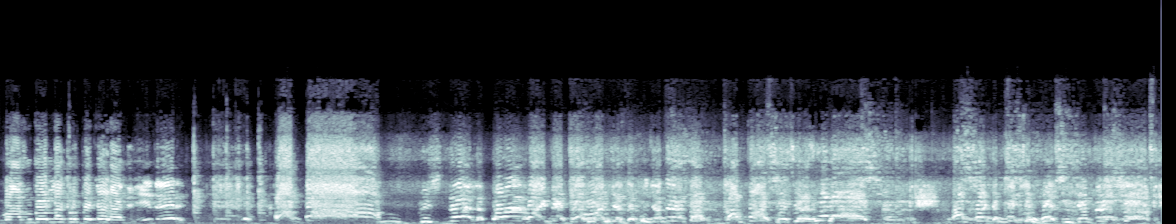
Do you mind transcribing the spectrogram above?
माझं दोन लाख रुपये काढ आधी. हे धर. विश्लेला पळा. I said the bitch and bitch, you jumping that shit.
